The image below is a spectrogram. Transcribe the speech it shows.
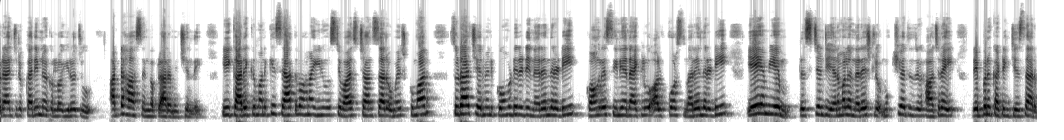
బ్రాంచ్ను కరీంనగర్లో ఈరోజు అట్టహాసంగా ప్రారంభించింది. ఈ కార్యక్రమానికి Satavahana university vice chancellor Umesh Kumar SUDA chairman Komatireddy Narender Reddy Congress senior నాయకులు అల్ఫోర్స్ నరేందర్ రెడ్డి ఏఎంఎం ప్రెసిడెంట్ యనమల నరేష్లు ముఖ్య అతిథులకు హాజరై రిబ్బన్ కటింగ్ చేశారు.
